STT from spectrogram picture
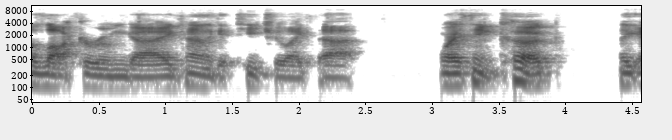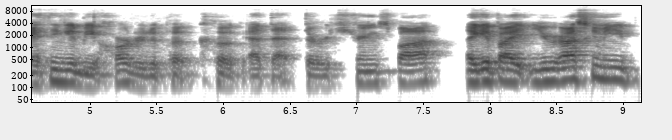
a locker room guy, kind of like a teacher like that. Where I think Cook, like I think it'd be harder to put Cook at that third string spot. Like if I you're asking me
